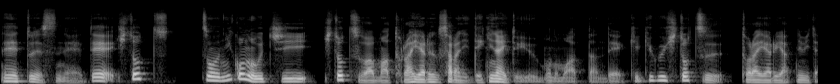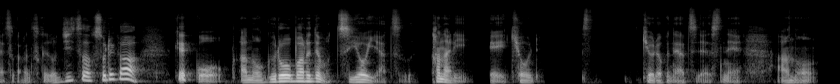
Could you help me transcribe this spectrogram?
えーっとですね、で、1つ、その2個のうち1つはまトライアルさらにできないというものもあったんで、結局1つトライアルやってみたやつがあるんですけど、実はそれが結構あのグローバルでも強いやつ、かなり、え強強力なやつでですね、あの、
